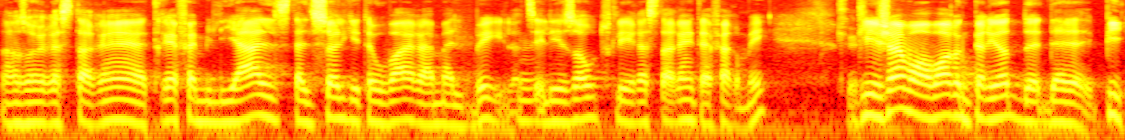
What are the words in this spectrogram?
dans un restaurant très familial, c'était le seul qui était ouvert à Malbé. Là. Mm. Les autres, tous les restaurants étaient fermés. Les gens vont avoir une période de. de puis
